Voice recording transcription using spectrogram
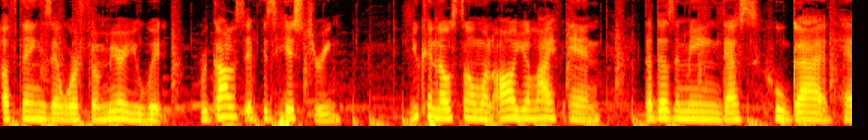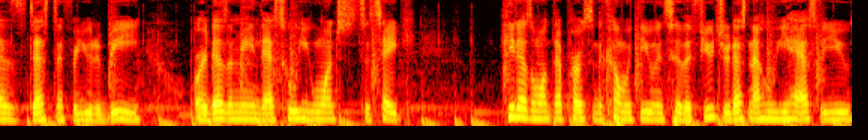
of things that we're familiar with, regardless if it's history. You can know someone all your life, and that doesn't mean that's who God has destined for you to be, or it doesn't mean that's who He wants to take. He doesn't want that person to come with you into the future. That's not who He has for you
